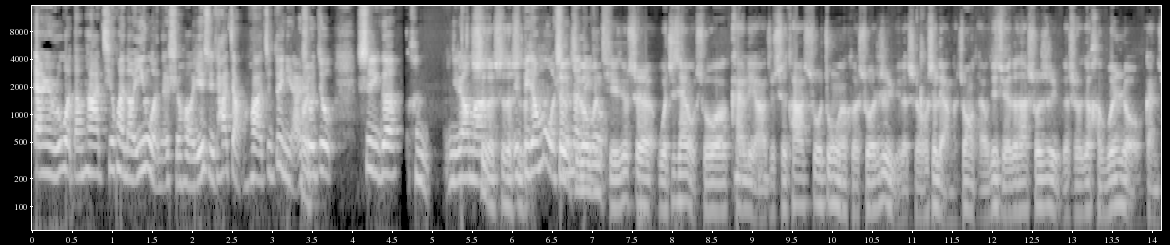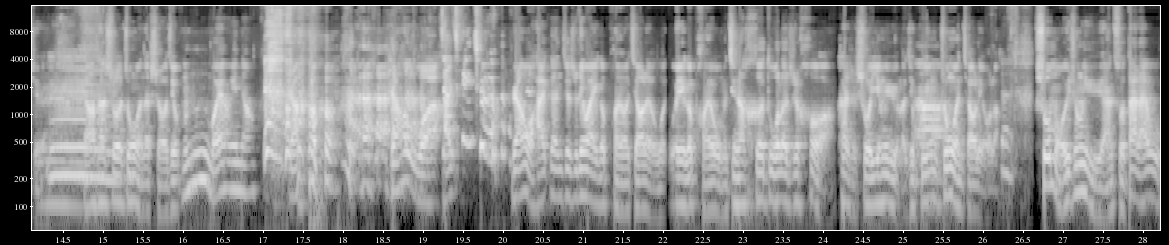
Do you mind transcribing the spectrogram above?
但是如果当他切换到英文的时候，也许他讲的话就对你来说就是一个很，你知道吗？是的，是的，是的，比较陌生的。这个这个问题就是我之前有说过凯莉啊，嗯就是他说中文和说日语的时候是两个状态，我就觉得他说日语的时候就很温柔感觉，嗯，然后他说中文的时候就嗯我要晕呢，然后 然后我还讲清楚。然后我还跟就是另外一个朋友交流我，我有一个朋友，我们经常喝多了之后啊，开始说英语了，就不用中文交流了。对，说某一种语言所带来我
